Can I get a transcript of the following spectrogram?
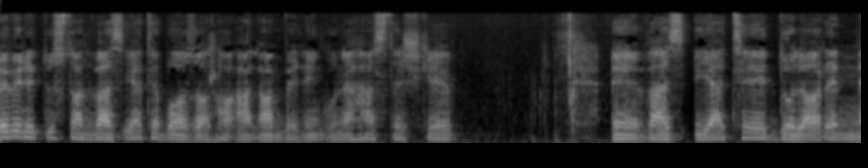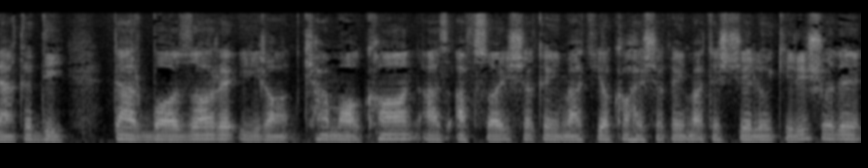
ببینید دوستان وضعیت بازارها الان بدین گونه هستش که وضعیت دلار نقدی در بازار ایران. کماکان از افزایش قیمت یا کاهش قیمتش جلوگیری شده.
